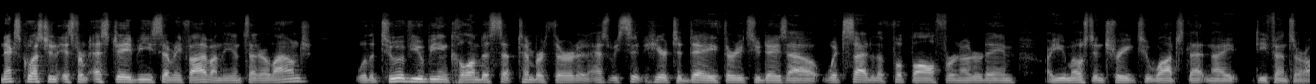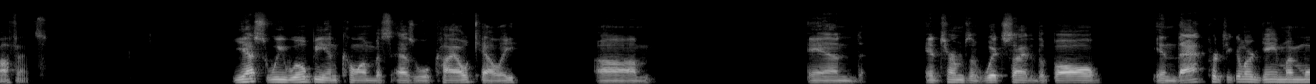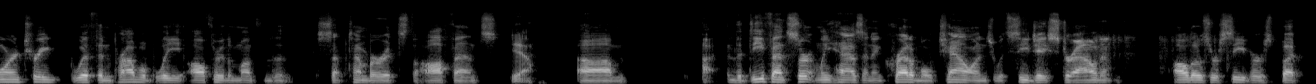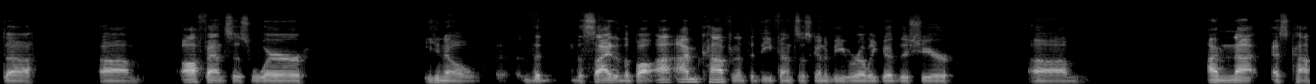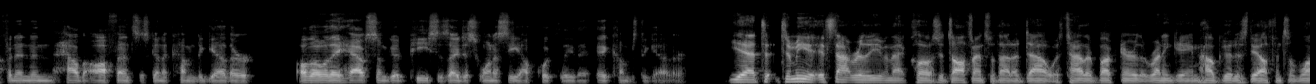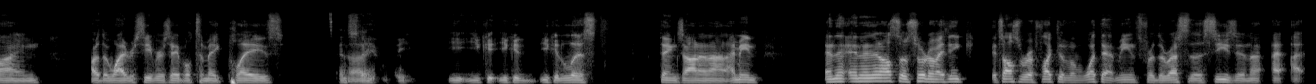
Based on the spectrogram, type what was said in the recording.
Next question is from SJB75 on the Insider Lounge. Will the two of you be in Columbus September 3rd? And as we sit here today, 32 days out, which side of the football for Notre Dame are you most intrigued to watch that night, defense or offense? Yes, we will be in Columbus, as will Kyle Kelly. Um, and in terms of which side of the ball, in that particular game I'm more intrigued with, and probably all through the month of the September, it's the offense. Yeah. Um, the defense certainly has an incredible challenge with CJ Stroud and all those receivers, but uh, um, offense is where you know the the side of the ball. I, am confident the defense is going to be really good this year. Um, I'm not as confident in how the offense is going to come together. Although they have some good pieces, I just want to see how quickly that it comes together. Yeah, to, to me, it's not really even that close. It's offense without a doubt with Tyler Buchner, the running game. How good is the offensive line? Are the wide receivers able to make plays? And uh, you, you could you could you could list things on and on. I mean, and then and then also sort of I think it's also reflective of what that means for the rest of the season. I, I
